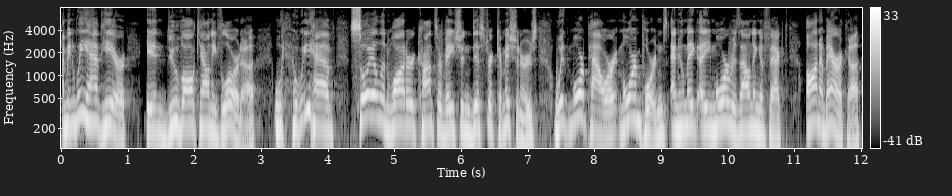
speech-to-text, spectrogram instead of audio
I mean, we have here in Duval County, Florida, we have soil and water conservation district commissioners with more power, more importance, and who make a more resounding effect on America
